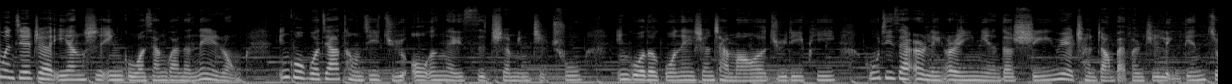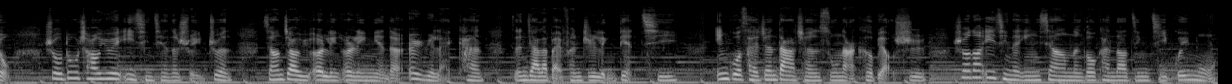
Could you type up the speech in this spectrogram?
闻接着一样是英国相关的内容。英国国家统计局 ONS 声明指出，英国的国内生产毛额 GDP 估计在二零二一年的十一月成长百分之零点九，首度超越疫情前的水准。相较于二零二零年的二月来看，增加了百分之零点七。英国财政大臣苏纳克表示，受到疫情的影响，能够看到经济规模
